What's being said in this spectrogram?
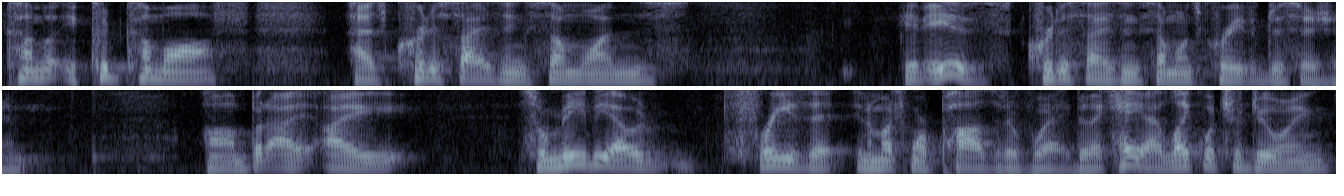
come, it could come off as criticizing someone's. It is criticizing someone's creative decision. Um, but I, I, so maybe I would phrase it in a much more positive way. Be like, hey, I like what you're doing.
